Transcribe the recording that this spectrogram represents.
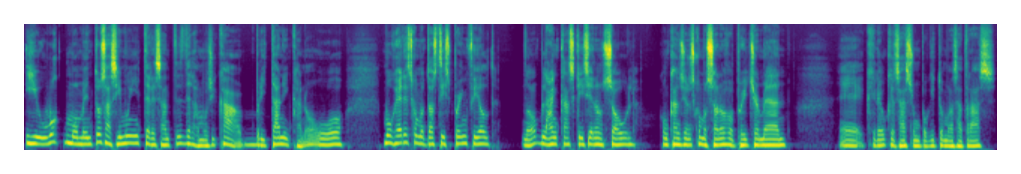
Y hubo momentos así muy interesantes de la música británica, ¿no? Hubo mujeres como Dusty Springfield, ¿no? Blancas que hicieron soul, con canciones como Son of a Preacher Man, eh, creo que se hace un poquito más atrás.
